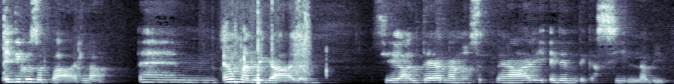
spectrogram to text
E di cosa parla? Ehm, è un madrigale, si alternano settenari ed endecasillabi.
